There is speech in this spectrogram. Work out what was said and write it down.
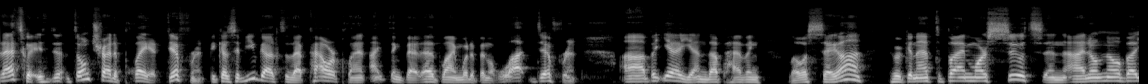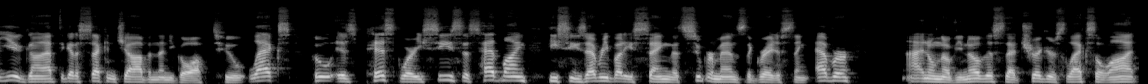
That's what. Don't try to play it different because if you got to that power plant, I think that headline would have been a lot different. Uh, but yeah, you end up having Lois say, "Ah, we're going to have to buy more suits. And I don't know about you, going to have to get a second job. And then you go off to Lex, who is pissed where he sees this headline. He sees everybody saying that Superman's the greatest thing ever. I don't know if you know this, that triggers Lex a lot.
